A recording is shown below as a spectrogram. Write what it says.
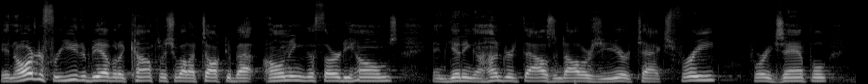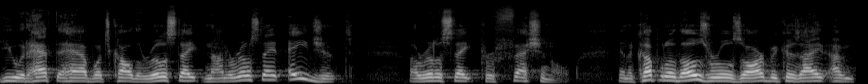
In order for you to be able to accomplish what I talked about, owning the 30 homes and getting $100,000 a year tax free, for example, you would have to have what's called a real estate, not a real estate agent, a real estate professional. And a couple of those rules are because I, I'm,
